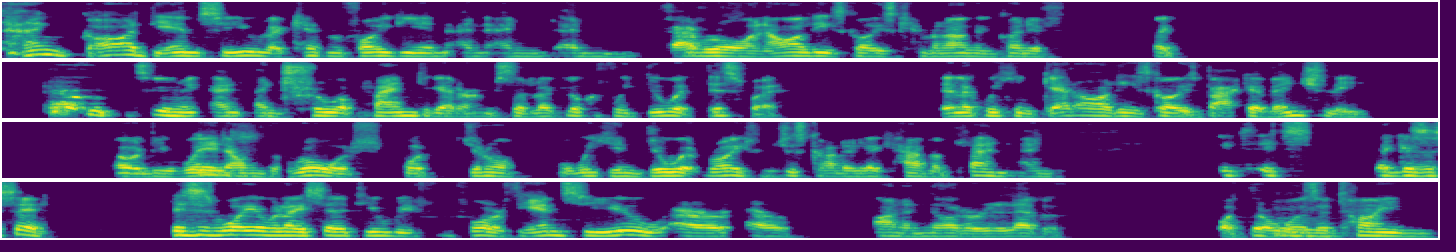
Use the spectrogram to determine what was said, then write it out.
thank God the MCU, like Kevin Feige and and and, and Favreau and all these guys came along and kind of excuse me, and, and threw a plan together and said, like, look, if we do it this way, then like we can get all these guys back eventually. That would be way down the road, but you know, but we can do it right. We just gotta like have a plan. And it's it's like as I said, this is why when I said to you before, the MCU are are on another level. But there was a mm. time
